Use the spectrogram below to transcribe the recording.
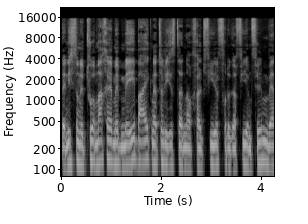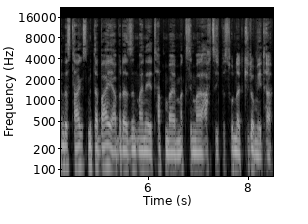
wenn ich so eine Tour mache mit dem E-Bike, natürlich ist dann auch halt viel Fotografie und Filmen während des Tages mit dabei, aber da sind meine Etappen bei maximal 80 bis 100 Kilometer.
